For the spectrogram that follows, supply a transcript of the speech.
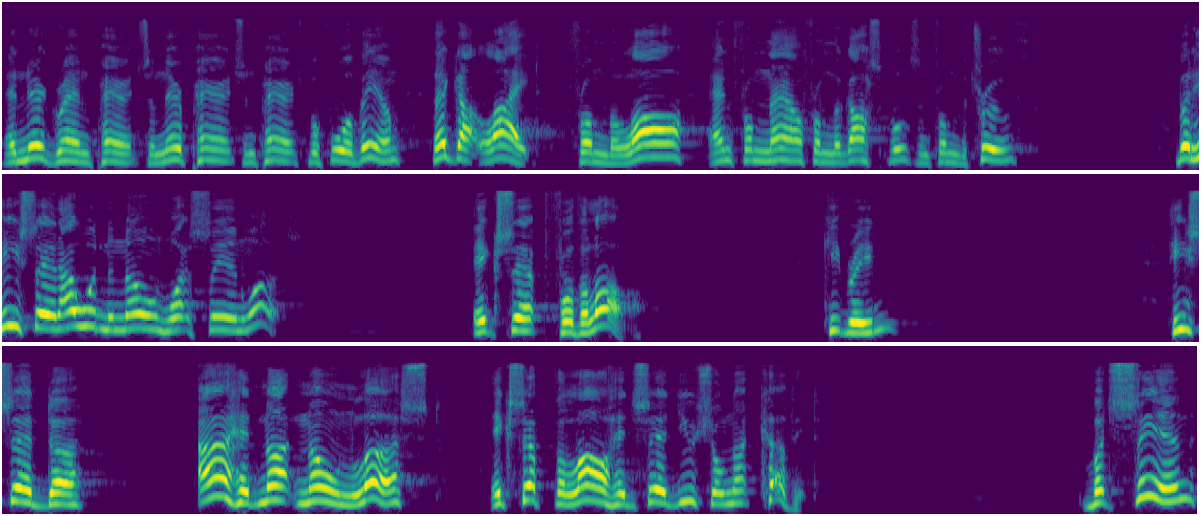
and their grandparents and their parents and parents before them, they got light from the law and from now from the gospels and from the truth. But he said, I wouldn't have known what sin was except for the law. Keep reading. He said, uh, I had not known lust except the law had said, You shall not covet. But sin,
